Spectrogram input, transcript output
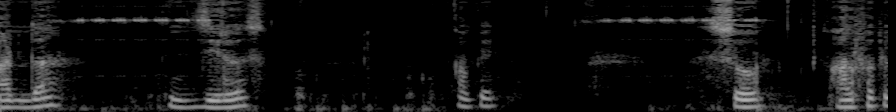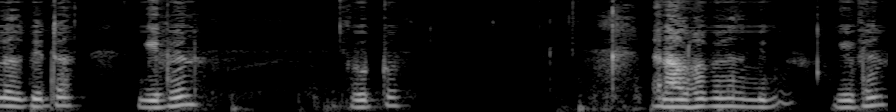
are the zeros okay so alpha plus beta given root two and alpha plus given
